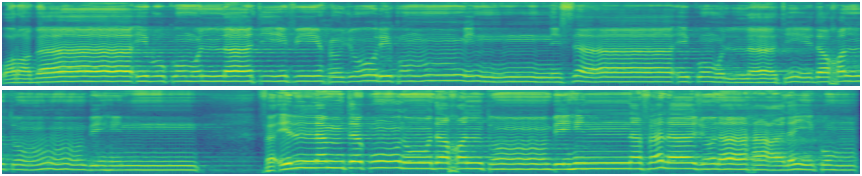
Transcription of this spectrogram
وربائبكم اللاتي في حجوركم من نسائكم اللاتي دخلتم بهن فإن لم تكونوا دخلتم بهن فلا جناح عليكم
